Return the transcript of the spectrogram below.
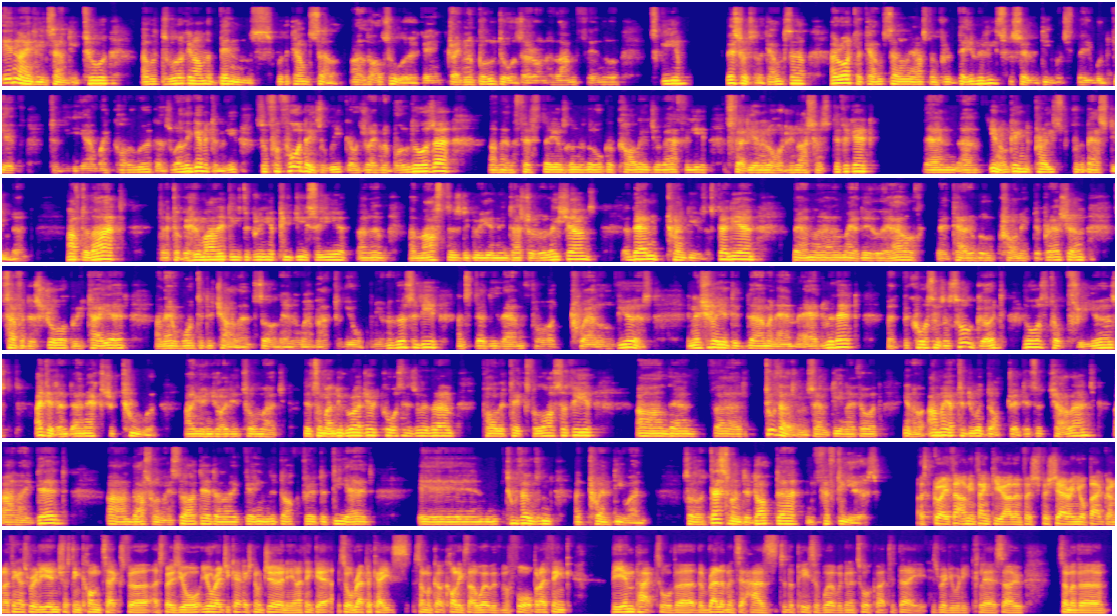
In 1972, I was working on the bins with the council. I was also working, driving a bulldozer on a landfill scheme. This was the council. I wrote to the council and I asked them for a day release facility, which they would give to the uh, white collar workers. Well, they gave it to me. So for four days a week, I was driving a bulldozer. And then the fifth day, I was going to the local college of FE, studying an ordinary national certificate. Then, uh, you know, gained the prize for the best student. After that, I took a humanities degree, a PGC, and a, a master's degree in industrial relations. And then 20 years of studying. Then um, I had health, terrible chronic depression, suffered a stroke, retired, and then wanted a challenge. So then I went back to the Open University and studied them for 12 years. Initially, I did um, an MEd with it, but the courses are so good, those took three years. I did an, an extra two. I enjoyed it so much. Did some undergraduate courses with them, politics, philosophy, and then uh, 2017, I thought, you know, am I up to do a doctorate? It's a challenge, and I did, and that's when I started, and I gained the doctorate, a DEd, in 2021. So Desmond, a doctor in 50 years. That's great. I mean, thank you, Allan, for, for sharing your background. I think that's really interesting context for, I suppose, your your educational journey. And I think it, it sort of replicates some of the colleagues that I worked with before. But I think the impact or the the relevance it has to the piece of work we're going to talk about today is really, really clear. So some of the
